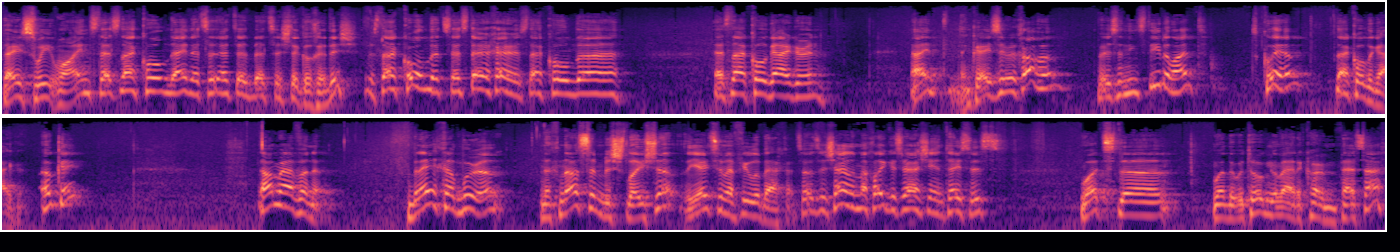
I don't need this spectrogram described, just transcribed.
Very sweet wines. That's not called. Right? That's a that's a that's a shtickle chiddush. It's not called. That's that's derech It's not called. Uh, that's not called gargarin, right? And crazy rechava. person needs to eat a lot. It's clear. Not called a geiger. Okay. Amr Avana. Bnei Chabura nechnasim b'shleisha liyetzim afilu bechad. So it's a shaila machlekes Rashi and Tesis. What's the whether we're talking about a Karban Pesach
